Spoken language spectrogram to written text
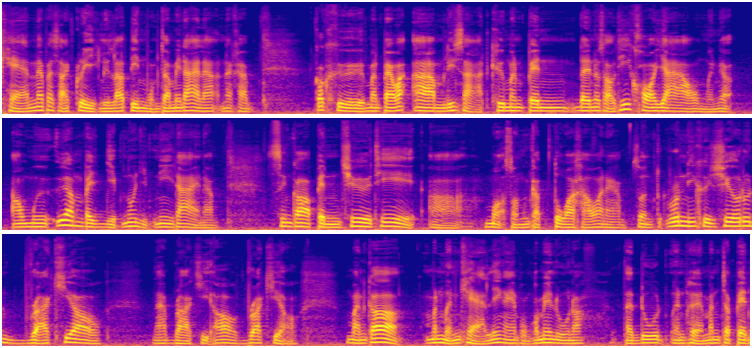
แขนในภาษากรีกหรือละตินผมจำไม่ได้แล้วนะครับ ก็คือมันแปลว่าอาร์มลิซาร์ดคือมันเป็นไดโนเสาร์ที่คอยาวเหมือนกับเอามือเอื้อมไปหยิบนู่นหยิบนี่ได้นะครับ ซึ่งก็เป็นชื่อที่เหมาะสมกับตัวเขานะครับ ส่วนรุ่นนี้คือชื่อรุ่น brachial นะ brachial brachial มันก็มันเหมือนแขนหรือไงผมก็ไม่รู้เนาะแต่ดูเหมือนเผินมันจะเป็น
